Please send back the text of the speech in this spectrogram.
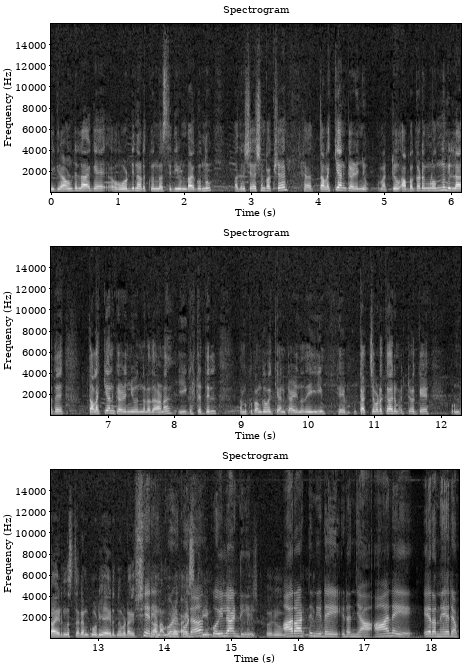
ഈ ഗ്രൗണ്ടിലാകെ ഓടി നടക്കുന്ന സ്ഥിതി ഉണ്ടാകുന്നു. അതിനുശേഷം പക്ഷേ തളയ്ക്കാൻ കഴിഞ്ഞു. മറ്റു അപകടങ്ങളൊന്നുമില്ലാതെ തളയ്ക്കാൻ കഴിഞ്ഞു എന്നുള്ളതാണ് ഈ ഘട്ടത്തിൽ നമുക്ക് പങ്കുവെക്കാൻ കഴിയുന്നത്. ഈ കച്ചവടക്കാരും മറ്റുമൊക്കെ ഉണ്ടായിരുന്ന സ്ഥലം കൂടിയായിരുന്നു ഇവിടെ കൊയിലാണ്ടിയിൽ ആറാട്ടിനിടെ ഇടഞ്ഞ ആനയെ ഏറെ നേരം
